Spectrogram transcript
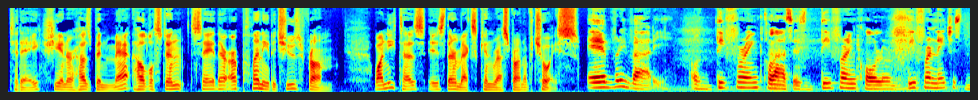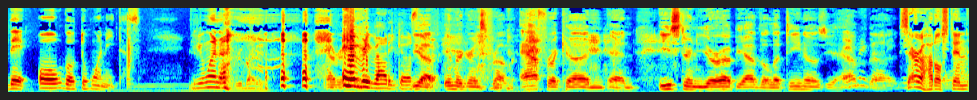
Today, she and her husband Matt Huddleston say there are plenty to choose from. Juanita's is their Mexican restaurant of choice. Everybody of different classes, different colors, different ages, they all go to Juanita's. If you want to, everybody. everybody, everybody goes. You have immigrants from Africa and, and Eastern Europe. You have the Latinos. You have everybody. the. Sarah Huddleston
